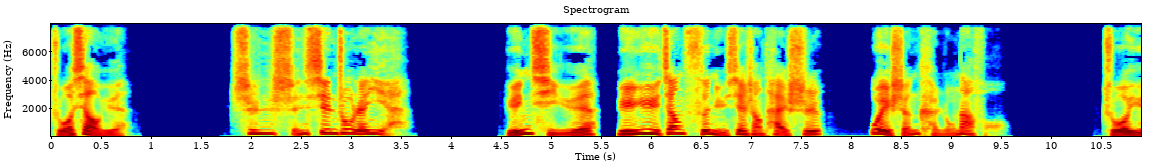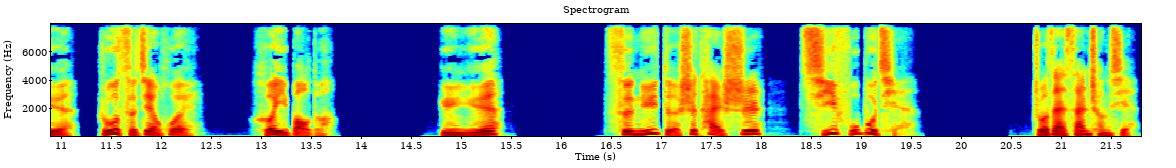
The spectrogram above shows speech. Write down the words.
卓笑曰：“真神仙中人也。”允起曰：“允欲将此女献上太师，魏神肯容纳否？”卓曰：“如此见惠，何以报得？”允曰：“此女得是太师。”其福不浅，卓再三称谢。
